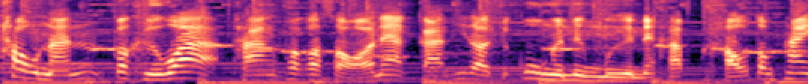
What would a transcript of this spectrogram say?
เท่านั้นก็คือว่าทางทกสเนี่ยการที่เราจะกู้เงิน1 0,000นะครับเขาต้องให้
